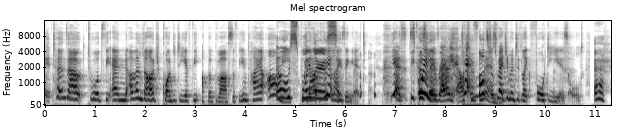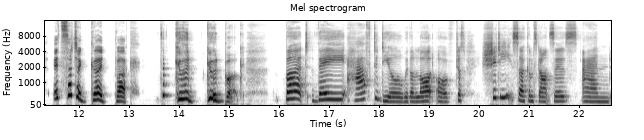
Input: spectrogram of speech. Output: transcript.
it turns out towards the end of a large quantity of the upper brass of the entire army. Oh, Without spoilers. realizing it. Yes, Because they spoilers. ran I mean, out te- of Monstrous men. Regiment is like 40 years old. Ugh, it's such a good book. It's a good, good book. But they have to deal with a lot of just shitty circumstances and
